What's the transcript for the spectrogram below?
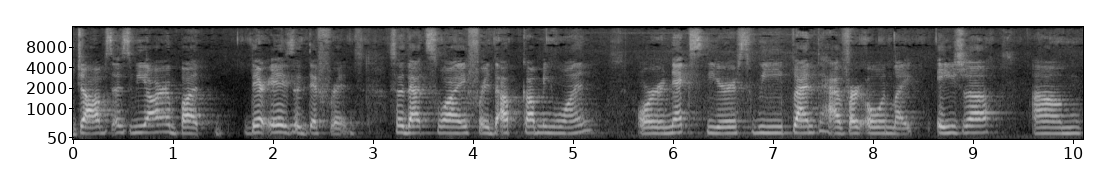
jobs as we are, but there is a difference. So that's why for the upcoming one or next year's, we plan to have our own like Asia um,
